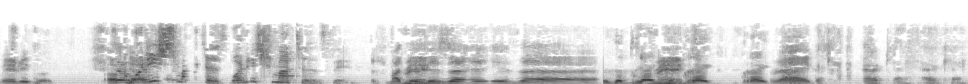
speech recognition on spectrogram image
Very good. So what Okay. is schmatters? What is schmatters then? Schmatters Rag. is a, is a, The drag, the Rag. drag. Reg. Rag. Okay, okay.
